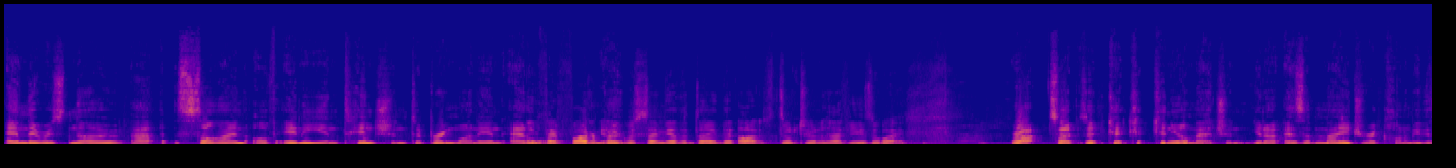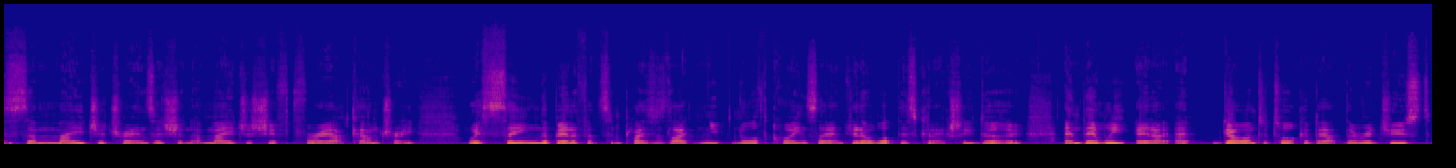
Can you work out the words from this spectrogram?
and there is no uh, sign of any intention to bring one in at in all. In fact, Frydenberg you know? was saying the other day that oh, it's still two and a half years away. Right. So, so c- c- can you imagine, you know, as a major economy, this is a major transition, a major shift for our country. We're seeing the benefits in places like New- North Queensland, you know, what this can actually do. And then we you know, uh, go on to talk about the reduced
